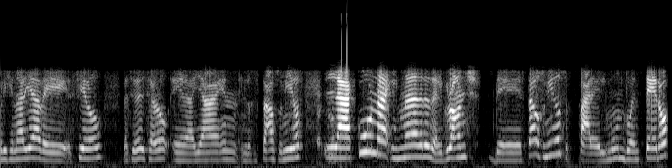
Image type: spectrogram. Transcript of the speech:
originaria de Seattle, la ciudad de Seattle, eh, allá en, en los Estados Unidos, la cuna y madre del grunge de Estados Unidos para el mundo entero.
